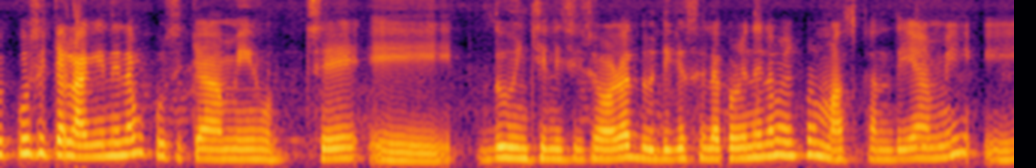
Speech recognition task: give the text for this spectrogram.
তো কুচিটা লাগিয়ে নিলাম। কুচিটা আমি হচ্ছে এই দু ইঞ্চি নিচি চড়া দুই দিকে সেলাই করে নিলাম। এরপর মাঝখান দিয়ে আমি এই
